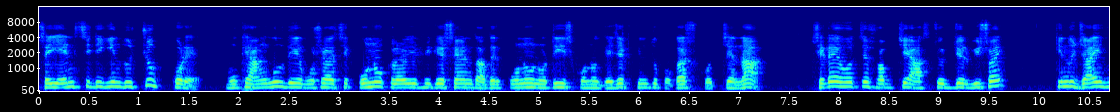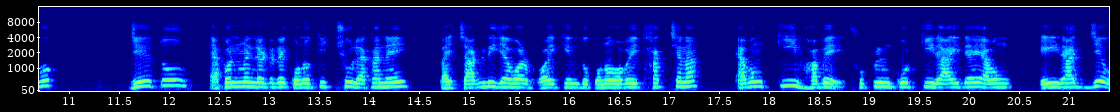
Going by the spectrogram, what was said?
সেই এনসিটি কিন্তু চুপ করে মুখে আঙ্গুল দিয়ে বসে আছে, কোনো ক্লারিফিকেশন তাদের কোনো নোটিশ কোনো গেজেট কিন্তু প্রকাশ করছে না। সেটাই হচ্ছে সবচেয়ে আশ্চর্যের বিষয়। কিন্তু যাই হোক, যেহেতু অ্যাপয়েন্টমেন্ট লেটারে কোনো কিচ্ছু লেখা নেই, তাই চাকরি যাওয়ার ভয় কিন্তু কোনোভাবেই থাকছে না। এবং কীভাবে সুপ্রিম কোর্ট কি রায় দেয় এবং এই রাজ্যেও,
